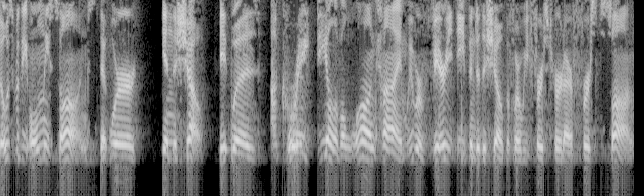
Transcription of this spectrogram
those were the only songs that were in the show. It was a great deal of a long time. We were very deep into the show before we first heard our first song.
